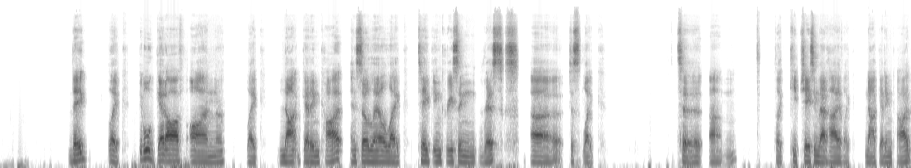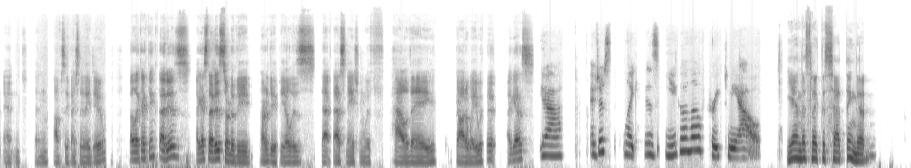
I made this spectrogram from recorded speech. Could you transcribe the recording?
they like people will get off on like not getting caught and so they'll like take increasing risks uh just like to um to like keep chasing that high of like not getting caught and then obviously eventually they do but like i think that is i guess that is sort of the part of the appeal is that fascination with how they got away with it i guess yeah. It just like his ego though freaked me out. Yeah, and that's like the sad thing that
